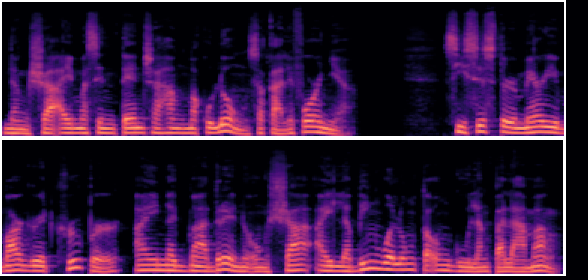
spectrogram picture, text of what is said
nang siya ay masentensyahang makulong sa California. Si Sister Mary Margaret Kruper ay nagmadre noong siya ay 18 taong gulang pa lamang.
